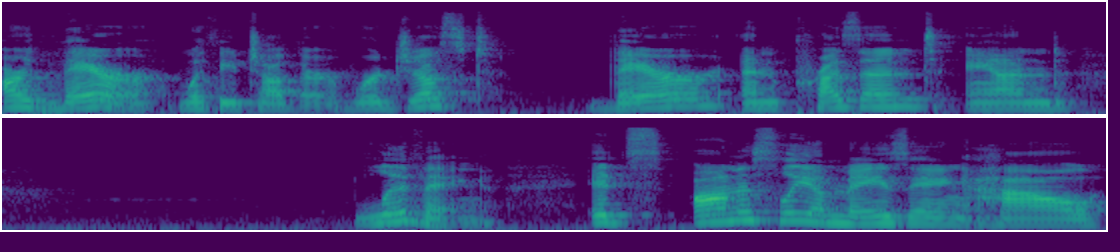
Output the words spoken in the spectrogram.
are there with each other. We're just there and present and living. It's honestly amazing how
